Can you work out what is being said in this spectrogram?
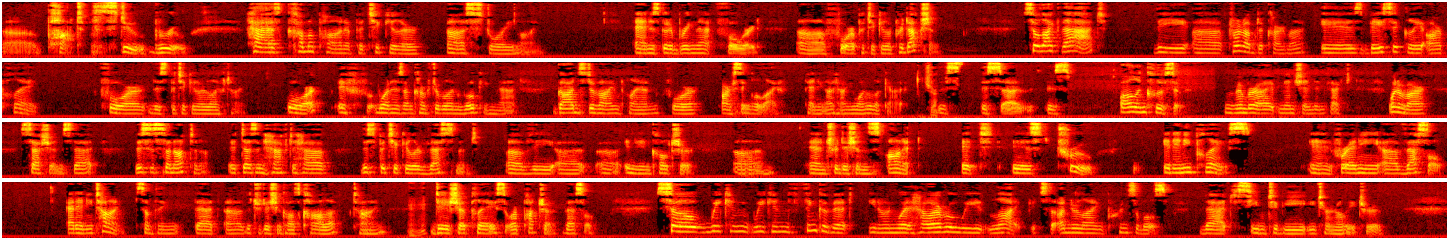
uh, pot, stew, brew, has come upon a particular uh, storyline and is going to bring that forward uh, for a particular production. So, like that, the uh, prarabdha karma is basically our play for this particular lifetime. Or, if one is uncomfortable invoking that, God's divine plan for our single life, depending on how you want to look at it. Sure. This this uh, is all inclusive. Remember, I mentioned, in fact, one of our sessions that this is sanatana. It doesn't have to have this particular vestment of the uh, uh, Indian culture um, and traditions on it. It is true in any place, in, for any uh, vessel, at any time. Something that uh, the tradition calls kala, time, mm-hmm. desha place or patra vessel. So we can we can think of it, you know, in what however we like. It's the underlying principles that seem to be eternally true.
